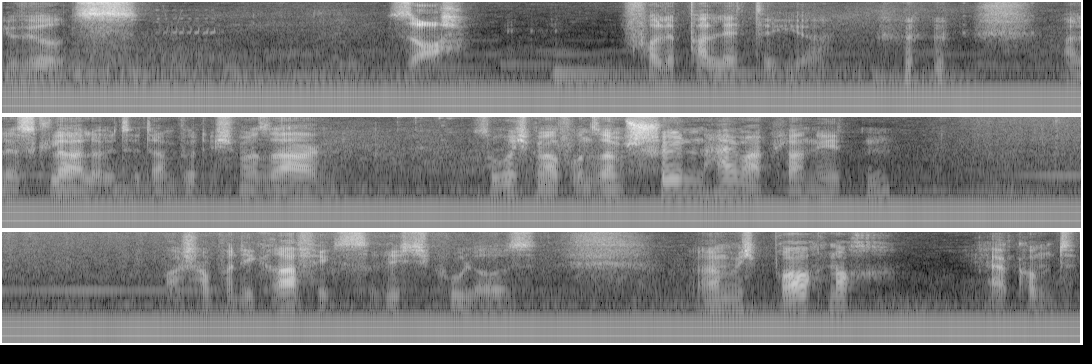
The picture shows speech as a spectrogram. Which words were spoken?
Gewürz. So. Volle Palette hier. Alles klar, Leute. Dann würde ich mal sagen, suche ich mal auf unserem schönen Heimatplaneten. Oh, schaut mal die Grafik. Das sieht richtig cool aus. Ähm, ich brauche noch... Ja, kommt.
